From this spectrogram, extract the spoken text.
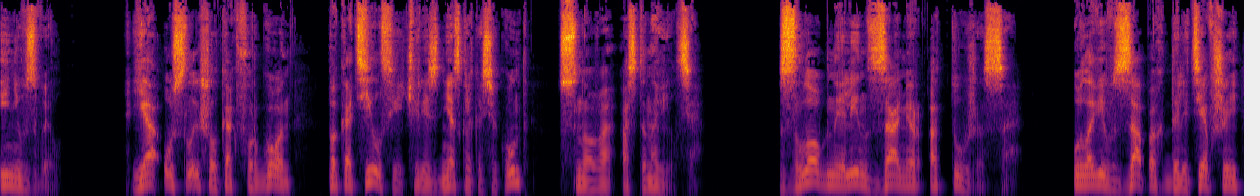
и не взвыл. Я услышал, как фургон покатился и через несколько секунд снова остановился. Злобный Лин замер от ужаса, уловив запах, долетевший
